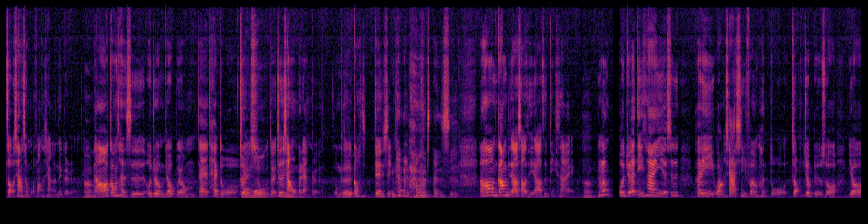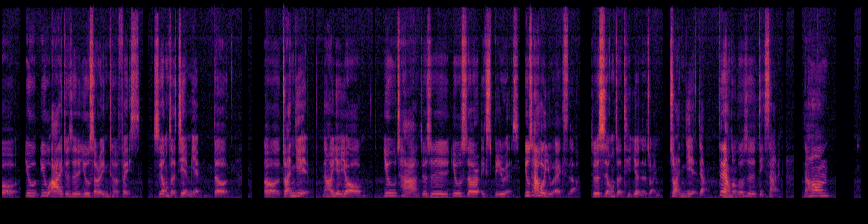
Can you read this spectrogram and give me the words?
走向什么方向的那个人，嗯、然后工程师，我觉得我们就不用再太多赘述，对，就是像我们两个，嗯、我们就是工典型的工程师。然后我们刚刚比较少提到的是 design，嗯，嗯，我觉得 design 也是可以往下细分很多种，就比如说有 U U I 就是 user interface 使用者界面的呃专业，然后也有 U 叉就是 user experience、嗯、U 叉或 U X 啊。就是使用者体验的专专业，这样这两种都是 design。然后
